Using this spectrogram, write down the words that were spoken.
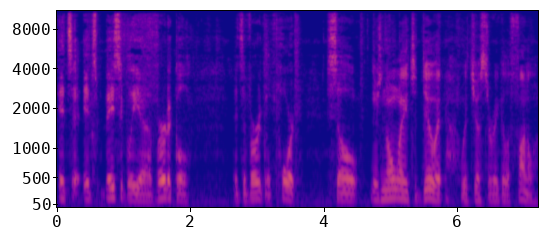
it's a, it's basically a vertical, it's a vertical port. So there's no way to do it with just a regular funnel.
